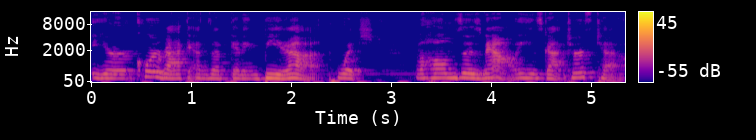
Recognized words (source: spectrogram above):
your quarterback ends up getting beat up, which Mahomes is now. He's got turf toe,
